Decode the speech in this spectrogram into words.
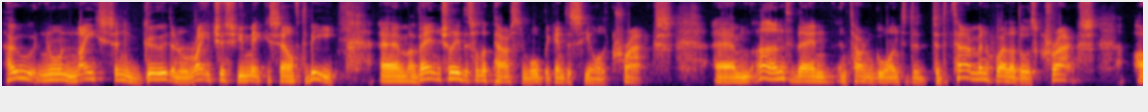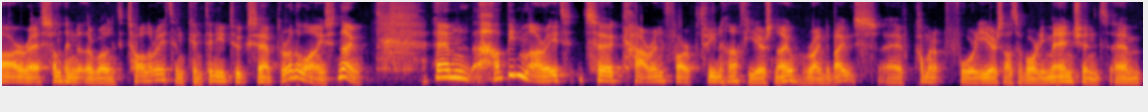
how you know, nice and good and righteous you make yourself to be. Um, eventually, this other person will begin to see all the cracks, um, and then in turn go on to, de to determine whether those cracks are uh, something that they're willing to tolerate and continue to accept, or otherwise. Now, um, I've been married to Karen for three and a half years now, roundabouts, uh, coming up four years, as I've already mentioned. Um,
